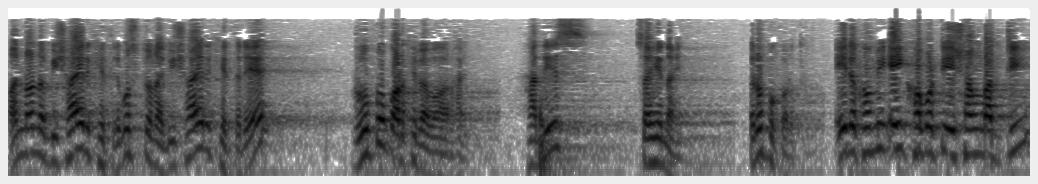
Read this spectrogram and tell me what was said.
অন্য অন্য বিষয়ের ক্ষেত্রে, বস্তু নয়, বিষয়ের ক্ষেত্রে রূপক অর্থে ব্যবহার হয়। হাদিস সহি নয়, রূপক অর্থ। এইরকমই এই খবরটি, এই সংবাদটি,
